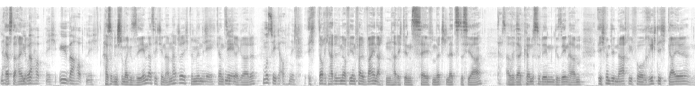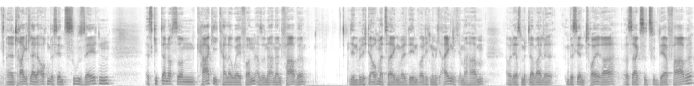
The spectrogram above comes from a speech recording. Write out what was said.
Nein, Erster Eindruck? Überhaupt nicht, überhaupt nicht. Hast du den schon mal gesehen, dass ich den anhatte? Ich bin mir nicht nee, ganz nee. sicher gerade. Muss ich auch nicht. Ich, doch, ich hatte den auf jeden Fall Weihnachten, hatte ich den safe mit, letztes Jahr. Das also da könntest du den gesehen haben. Ich finde den nach wie vor richtig geil. Äh, trage ich leider auch ein bisschen zu selten. Es gibt da noch so einen Khaki-Colorway von, also in einer anderen Farbe. Den will ich dir auch mal zeigen, weil den wollte ich nämlich eigentlich immer haben. Aber der ist mittlerweile ein bisschen teurer. Was sagst du zu der Farbe?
